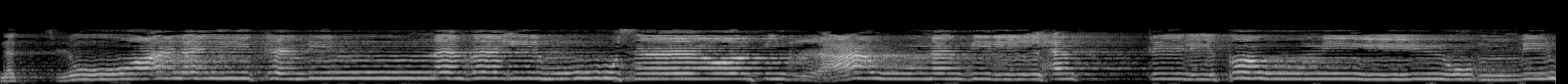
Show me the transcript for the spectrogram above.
نَتْلُو عَلَيْكَ مِن نَّبَإِ مُوسَىٰ وَفِرْعَوْنَ بِالْحَقِّ لِقَوْمٍ يُؤْمِنُونَ.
